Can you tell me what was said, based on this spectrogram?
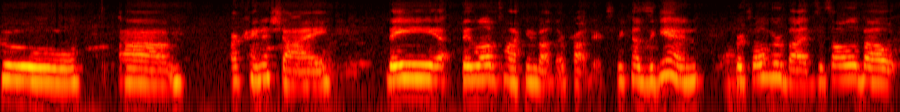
who um, are kind of shy they they love talking about their projects because again for clover buds it's all about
